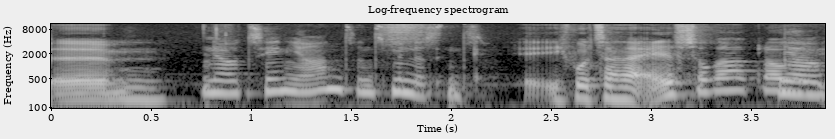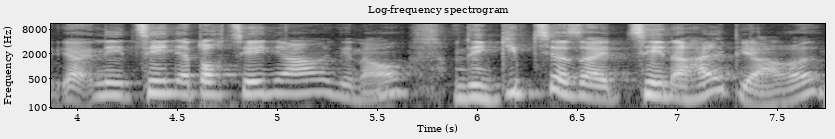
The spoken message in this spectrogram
ähm, ja, zehn Jahren sind es mindestens. ich wollte sagen, elf sogar, glaube Ja. ich. Ja, nee, zehn, ja doch, zehn Jahre, genau. Und den gibt es ja seit zehneinhalb Jahre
